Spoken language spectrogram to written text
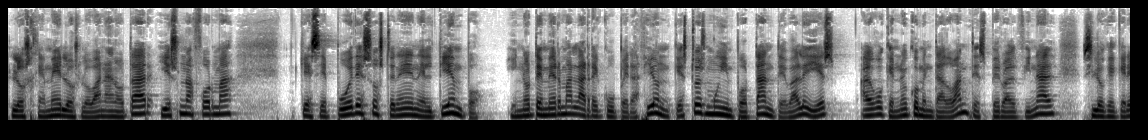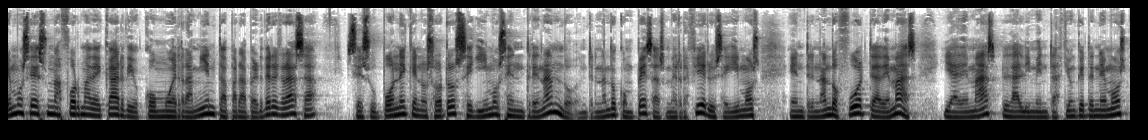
los gemelos lo van a notar y es una forma que se puede sostener en el tiempo y no te merma la recuperación, que esto es muy importante, ¿vale? Y es algo que no he comentado antes, pero al final, si lo que queremos es una forma de cardio como herramienta para perder grasa, se supone que nosotros seguimos entrenando, entrenando con pesas, me refiero, y seguimos entrenando fuerte además, y además la alimentación que tenemos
